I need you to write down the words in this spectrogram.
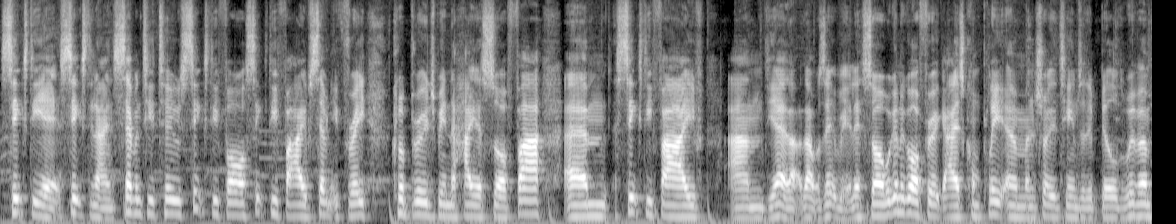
68, 69, 72, 64, 65, 73. Club Brugge being the highest so far. Um, 65 and yeah, that, that was it really. So we're going to go through it, guys, complete them and show you the teams that they build with them.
